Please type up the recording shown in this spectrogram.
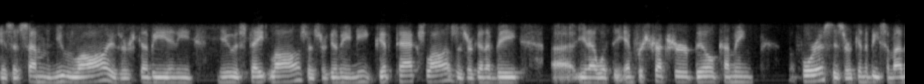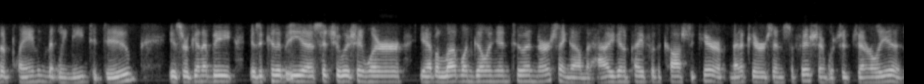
Is it some new law? Is there going to be any new estate laws? Is there going to be any gift tax laws? Is there going to be, uh, you know, with the infrastructure bill coming for us? Is there going to be some other planning that we need to do? Is there going to be is it going to be a situation where you have a loved one going into a nursing home and how are you going to pay for the cost of care if Medicare is insufficient, which it generally is?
